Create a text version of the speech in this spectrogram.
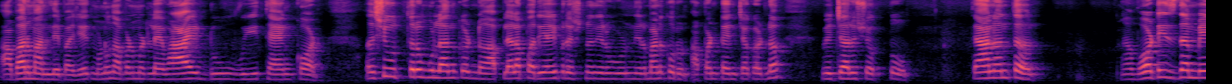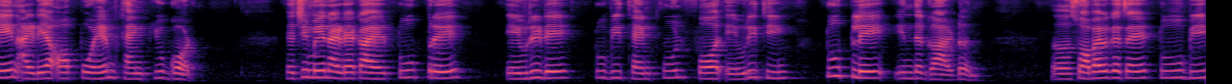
आभार मानले पाहिजेत. म्हणून आपण म्हटलं आहे why do we thank God अशी उत्तरं मुलांकडनं आपल्याला पर्यायी प्रश्न निर्व निर्माण करून आपण त्यांच्याकडनं विचारू शकतो. त्यानंतर what is the main idea of poem thank you God याची मेन आयडिया काय आहे? To pray every day to be thankful for everything to play in the garden स्वाभाविकच आहे to be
